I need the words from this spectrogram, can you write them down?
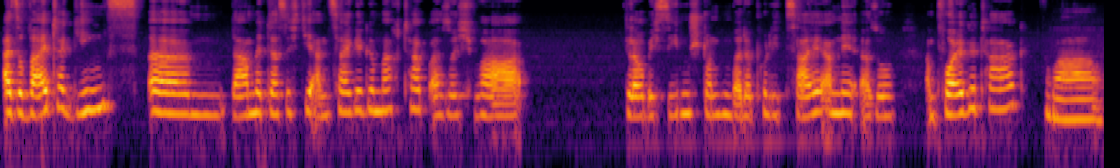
Also weiter ging's ähm, damit, dass ich die Anzeige gemacht habe. Also ich war glaube ich, sieben Stunden bei der Polizei am, also am Folgetag. Wow.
